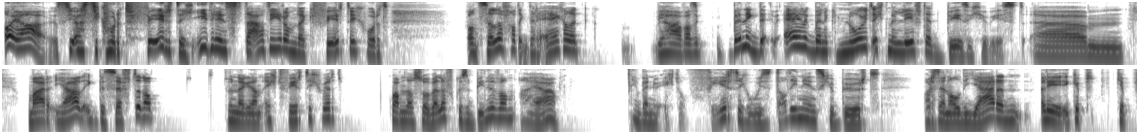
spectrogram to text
Oh ja, is juist, ik word 40. Iedereen staat hier omdat ik 40 word. Want zelf had ik daar eigenlijk... Ja, was ik, ben ik eigenlijk ben ik nooit echt met leeftijd bezig geweest. Ehm, maar ja, ik besefte dat toen ik dan echt 40 werd, kwam dat zo wel even binnen van... Ah ja, ik ben nu echt wel 40. Hoe is dat ineens gebeurd? Waar zijn al die jaren... Allee, ik, heb, ik heb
